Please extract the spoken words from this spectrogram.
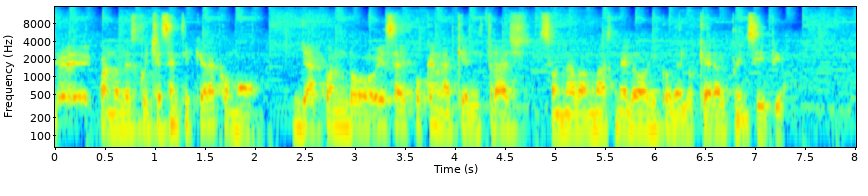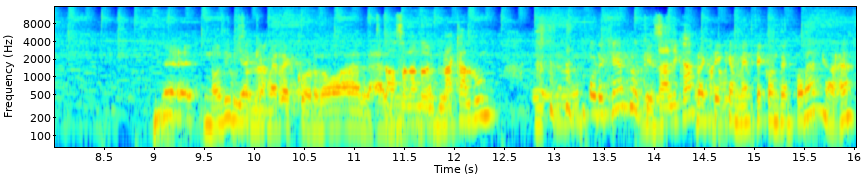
eh, cuando la escuché sentí que era como ya cuando esa época en la que el trash sonaba más melódico de lo que era al principio. No diría que me recordó al... al Estamos hablando del Black Album. Por ejemplo, que es prácticamente contemporáneo, ajá.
